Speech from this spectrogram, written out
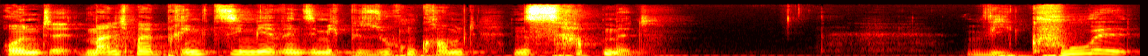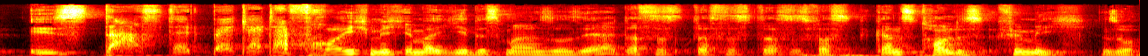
Und äh, manchmal bringt sie mir, wenn sie mich besuchen kommt, ein Sub mit. Wie cool ist das denn bitte? Da freue ich mich immer jedes Mal so sehr. Das ist, das ist, das ist was ganz Tolles für mich. So.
